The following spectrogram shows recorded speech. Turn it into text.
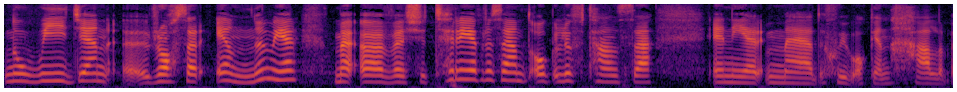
Norwegian eh, rasar ännu mer med över 23 procent och Lufthansa är ner med 7,5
